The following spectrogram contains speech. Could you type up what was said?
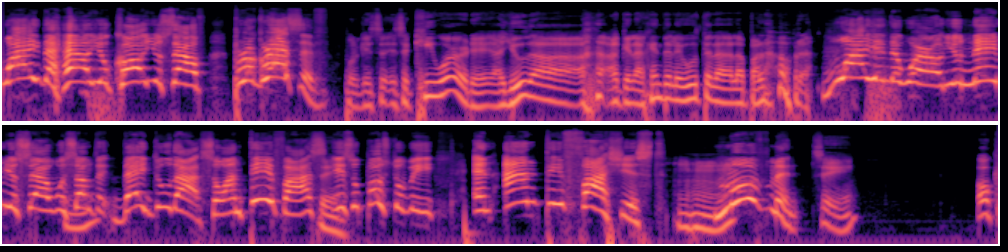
why the hell you call yourself progressive? Porque es, a keyword, eh, ayuda a, a que la gente le guste la, la palabra. Why in the world you name yourself with something? They do that. So Antifas Sí. is supposed to be an anti-fascist movement. Sí, ¿Ok?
